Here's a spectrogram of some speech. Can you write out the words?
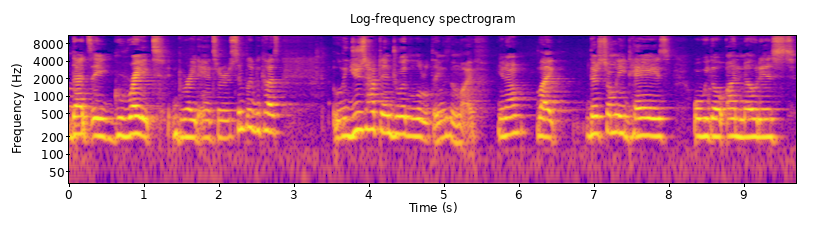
that's a great, great answer simply because you just have to enjoy the little things in life, you know? Like there's so many days where we go unnoticed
